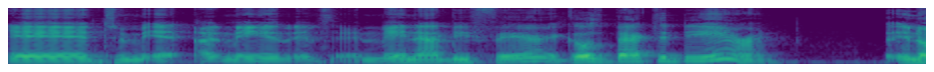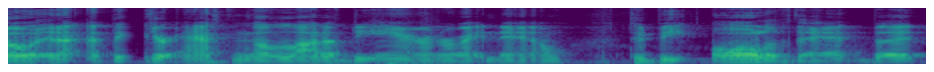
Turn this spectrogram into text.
And to me, I mean, it, it may not be fair. It goes back to De'Aaron. You know, and I, think you're asking a lot of De'Aaron right now to be all of that, but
